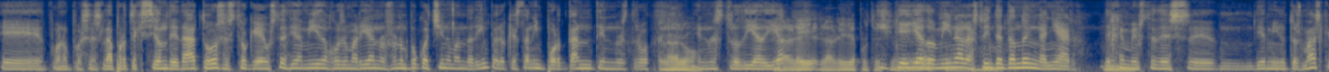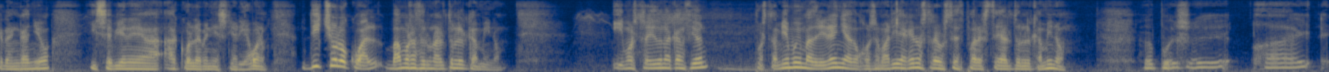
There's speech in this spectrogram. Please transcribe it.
eh, bueno, pues es la protección de datos, esto que a usted y a mí, don José María, nos suena un poco a chino mandarín, pero que es tan importante en nuestro, Claro. en nuestro día a día. La ley, la ley de y protección. que de ella datos. domina, la estoy intentando engañar. Mm. Déjenme ustedes eh, diez minutos más, que la engaño y se viene a, a con la venia señoría. Bueno, dicho lo cual, vamos a hacer un alto en el camino. Y hemos traído una canción, pues también muy madrileña, don José María. ¿Qué nos trae usted para este alto en el camino? Eh, Pues, eh, ay, eh,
